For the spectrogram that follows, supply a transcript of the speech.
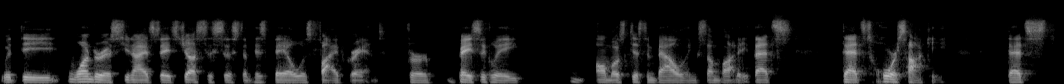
with the wondrous United States justice system, his bail was five grand for basically almost disemboweling somebody. That's that's horse hockey. That's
